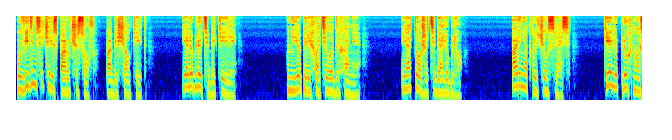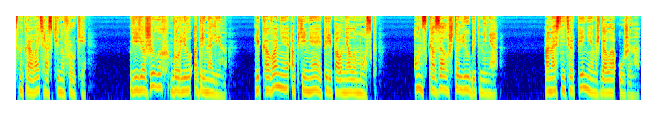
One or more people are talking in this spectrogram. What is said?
Увидимся через пару часов», — пообещал Кейт. «Я люблю тебя, Кейли». У нее перехватило дыхание — я тоже тебя люблю». Парень отключил связь. Келли плюхнулась на кровать, раскинув руки. В ее жилах бурлил адреналин. Ликование, опьяняя, переполняло мозг. Он сказал, что любит меня. Она с нетерпением ждала ужина.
